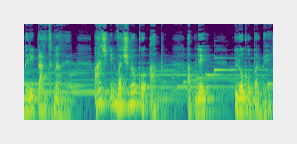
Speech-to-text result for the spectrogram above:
मेरी प्रार्थना है आज इन वचनों को आप अपने लोगों पर भेज।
